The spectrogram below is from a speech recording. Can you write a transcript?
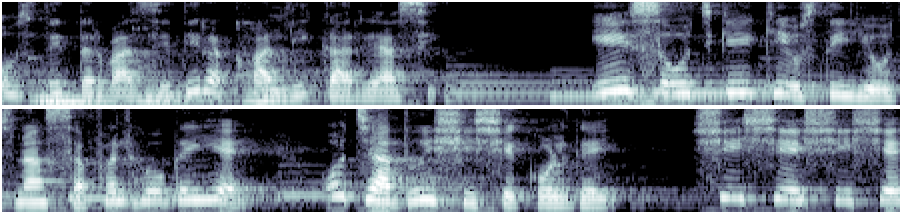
ਉਸ ਦੇ ਦਰਵਾਜ਼ੇ ਦੀ ਰਖਵਾਲੀ ਕਰ ਰਿਹਾ ਸੀ। ਇਹ ਸੋਚ ਕੇ ਕਿ ਉਸ ਦੀ ਯੋਜਨਾ ਸਫਲ ਹੋ ਗਈ ਹੈ ਉਹ ਜਾਦੂਈ ਸ਼ੀਸ਼ੇ ਕੋਲ ਗਈ। ਸ਼ੀਸ਼ੇ ਸ਼ੀਸ਼ੇ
